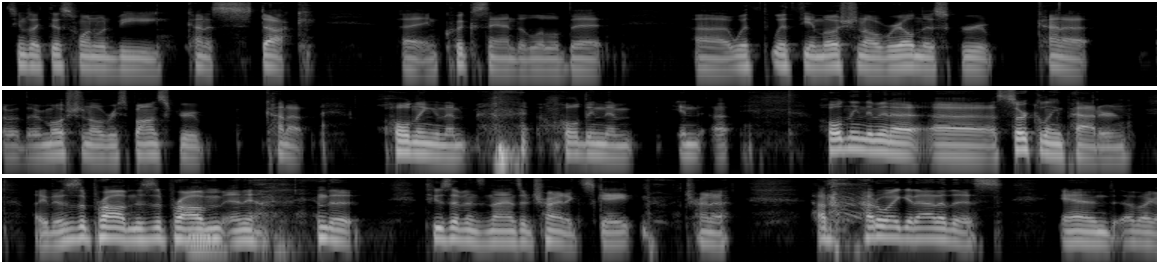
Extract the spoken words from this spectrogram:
seems like this one would be kind of stuck uh, in quicksand a little bit uh, with with the emotional realness group kind of or the emotional response group kind of holding them holding them in a, holding them in a, a circling pattern like this is a problem this is a problem and, the, and the two sevens nines are trying to escape trying to how do, how do i get out of this and I'm like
